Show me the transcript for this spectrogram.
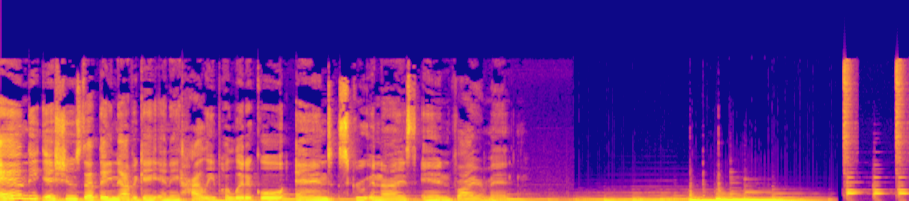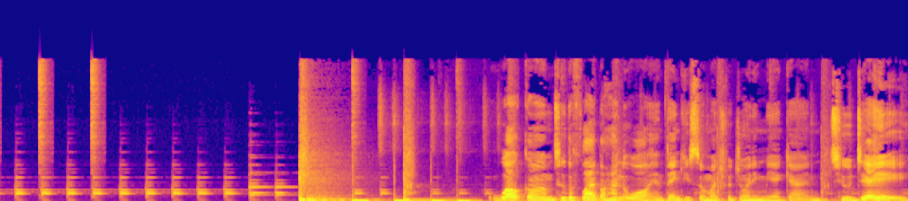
and the issues that they navigate in a highly political and scrutinized environment. Welcome to the Fly Behind the Wall, and thank you so much for joining me again. Today,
